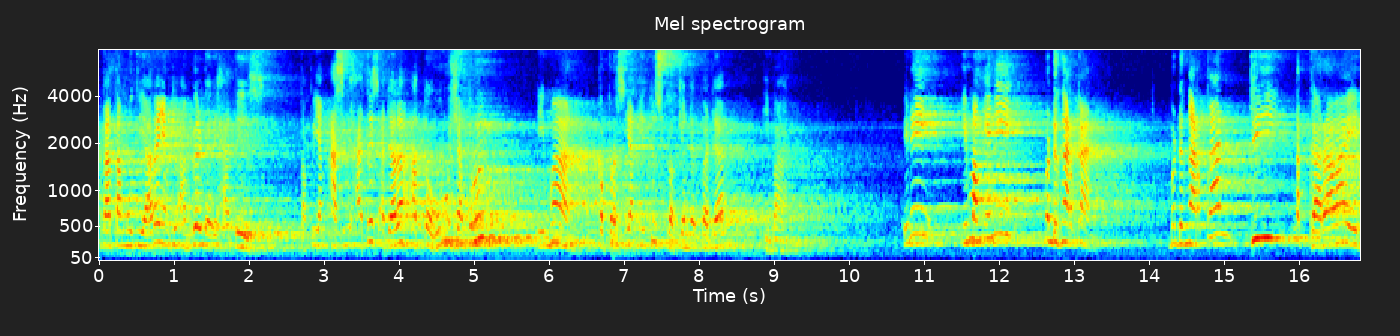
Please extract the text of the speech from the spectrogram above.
Kata mutiara yang diambil dari hadis. Tapi yang asli hadis adalah atau huru syatrul iman. Kebersihan itu sebagian daripada iman. Ini imam ini mendengarkan. Mendengarkan di negara lain.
